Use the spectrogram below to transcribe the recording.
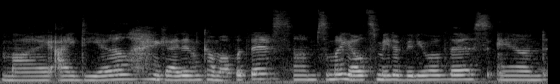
my idea. Like, I didn't come up with this. Um, somebody else made a video of this and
